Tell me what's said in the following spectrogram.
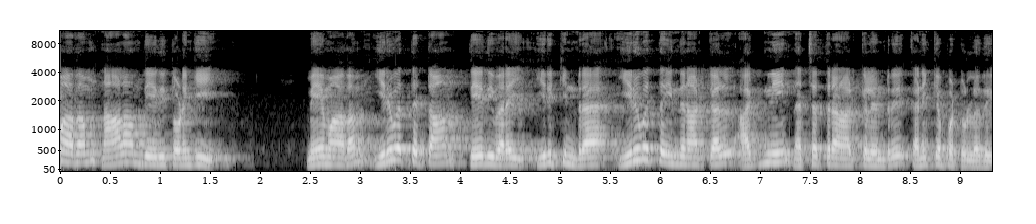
மாதம் நாலாம் தேதி தொடங்கி மே மாதம் இருபத்தெட்டாம் தேதி வரை இருக்கின்ற இருபத்தைந்து நாட்கள் அக்னி நட்சத்திர நாட்கள் என்று கணிக்கப்பட்டுள்ளது.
